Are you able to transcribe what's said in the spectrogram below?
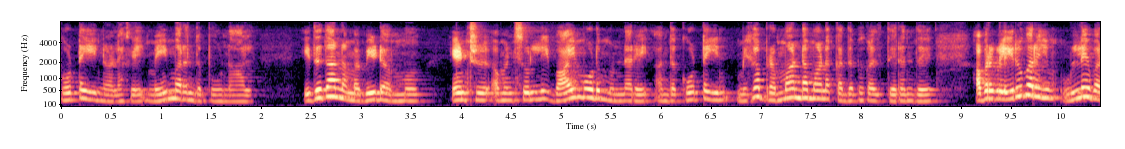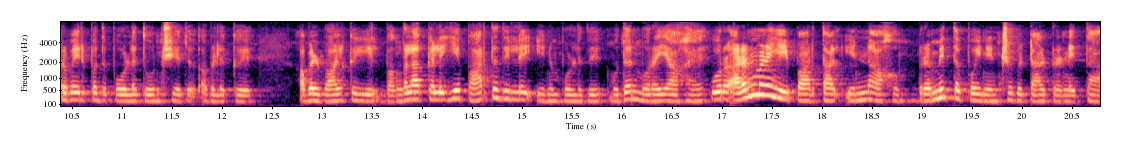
கோட்டையின் அழகில் மெய்மறந்து போனாள். இதுதான் நம்ம வீடு அம்மு என்று அவன் சொல்லி வாய் மூடும் முன்னரே அந்த கோட்டையின் மிக பிரம்மாண்டமான கதவுகள் திறந்து அவர்கள் இருவரையும் உள்ளே வரவேற்பது போல தோன்றியது அவளுக்கு. அவள் வாழ்க்கையில் பங்களாக்களையே பார்த்ததில்லை எனும் பொழுது முதன் முறையாக ஒரு அரண்மனையை பார்த்தால் என்ன ஆகும்? பிரமித்து போய் நின்று விட்டாள் பிரணீதா.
